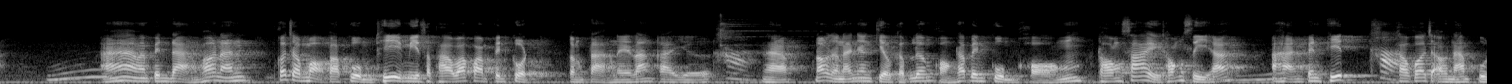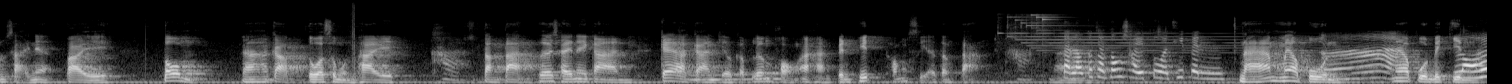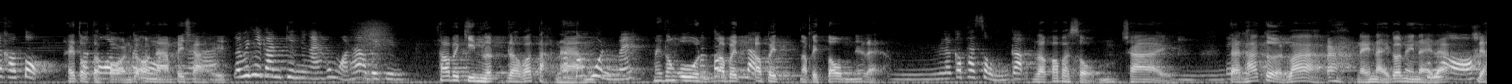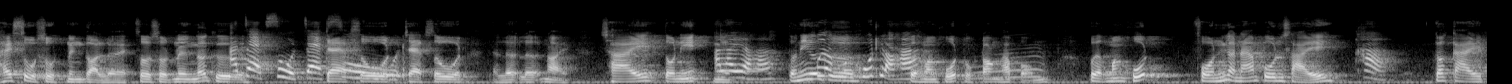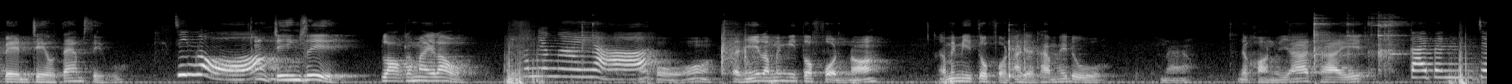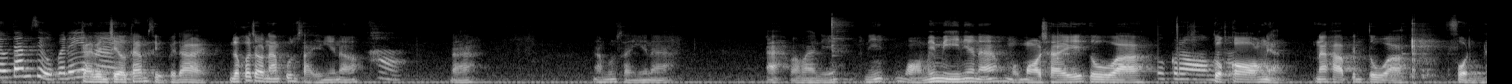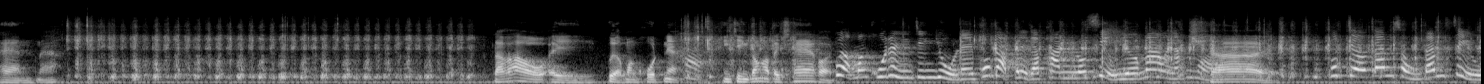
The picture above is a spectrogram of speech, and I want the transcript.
อืมอ่ามันเป็นด่าง เพราะฉะนั้นก็จะเหมาะกับกลุ่มที่มีสภาวะความเป็นกรดต่างๆ ในร่างกายเยอะ ค่ะ นะครับนอกจากนั้นยังเกี่ยวกับเรื่องของถ้าเป็นกลุ่มของท้องไส้ท้องเสียอาหารเป็นพิษ ค่ะ เขาก็จะเอาน้ำปูนใสเนี่ยไปต้ม นะกับตัวสมุนไพรค่ะต่างๆ เพื่อใช้ในการแก้อาการเกี่ยวกับเรื่องของอาหารเป็นพิษท้องเสียต่างค่ะๆนะแต่เราก็จะต้องใช้ตัวที่เป็นน้ำไม่เอาปูนอ่าไม่เอาปูนไปกิน รอให้เขาตก ให้ตกตะกอนก็เอาน้ำไปใช้ แล้ววิธีการกินยังไงคุณหมอถ้าเอาไปกิน ถ้าเอาไปกินแล้วเราก็ตักมันน้ำต้องอุ่นไหม ไม่ต้องอุ่นมันต้องเอาไปเป็นแบบเอาไปเอาไปต้มนี่แหละอืมแล้วก็ผสมกับ แล้วก็ผสมใช่อืมได้ แต่ถ้าเกิดว่าอะไหนๆก็ไหนๆแล้วคุณหมอเดี๋ยวให้สูตรสูตรหนึ่งก่อนเลย สูตรสูตรหนึ่งก็คือออะแจกสูตรแจกแจกสูตรแจกสูตรแต่เลอะเลอะๆหน่อย ใช้ตัวนี้อะไรนี่อะคะตัวนี้ก็เปลือกคือมังคุดเหรอคะเปลือกมังคุดถูกต้องครับผม เปลือกมังคุด ฝนกับน้ำปูนใสค่ะ ก็กลายเป็นเจลแต้มสิวจริงเหรออ้าวจริงสิหลอกทำไมเล่า ทำยังไงอะคะ โอ้โห แต่ทีนี้เราไม่มีตัวฝนเนาะ เราไม่มีตัวฝนอาจจะเดี๋ยวทำให้ดูนะ เดี๋ยวขออนุญาตใช้กลายเป็นเจลแต้มสิวไปได้ยังไงกลายเป็นเจลแต้มสิวไปได้ แล้วก็จะเอาน้ำปูนใสอย่างนี้เนาะค่ะ นะ น้ำปูนใสอย่างนี้นะ อะประมาณนี้อันนี้หมอไม่มีเนี่ยนะหมอหมอใช้ตัวตัวกรองตัวกรองเนี่ยนะครับ เป็นตัวฝนแทนนะ แล้วก็เอาไอ้เปลือกมังคุดเนี่ย ค่ะ จริง ๆ ต้องเอาไปแช่ก่อนเปลือกมังคุดอะจริง ๆ อยู่ในพวกแบบผลิตภัณฑ์ลดสิวเยอะมากเลยนะคุณหมอ ใช่พวกเจลแต้มส่งแต้มสิว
